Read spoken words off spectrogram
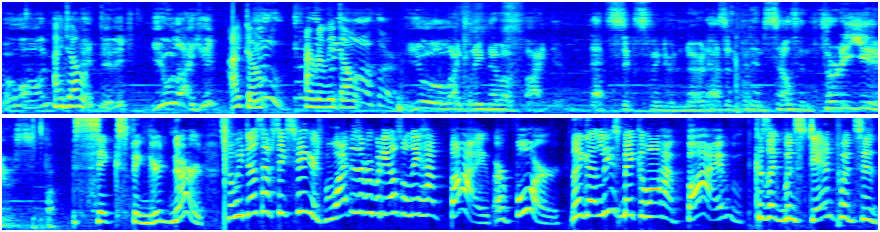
Go on. I don't. Admit it. You like it. I don't. You, I really don't. Author. You'll likely never find him. That six-fingered nerd hasn't been himself in 30 years. Six-fingered nerd. So he does have six fingers, but why does everybody else only have five or four? Like at least make them all have five. Because like when Stan puts his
